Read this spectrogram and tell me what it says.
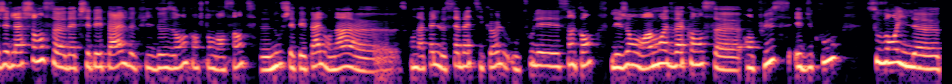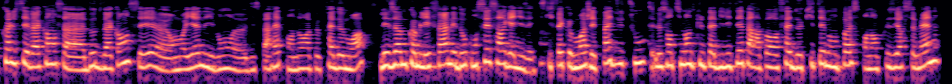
j'ai de la chance euh, d'être chez PayPal depuis deux ans quand je tombe enceinte. Euh, nous, chez PayPal, on a euh, ce qu'on appelle le sabbatical, où tous les cinq ans, les gens ont un mois de vacances en plus, et du coup, souvent ils euh, collent ces vacances à d'autres vacances et euh, en moyenne ils vont euh, disparaître pendant à peu près deux mois, les hommes comme les femmes et donc on sait s'organiser. Ce qui fait que moi j'ai pas du tout le sentiment de culpabilité par rapport au fait de quitter mon poste pendant plusieurs semaines.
